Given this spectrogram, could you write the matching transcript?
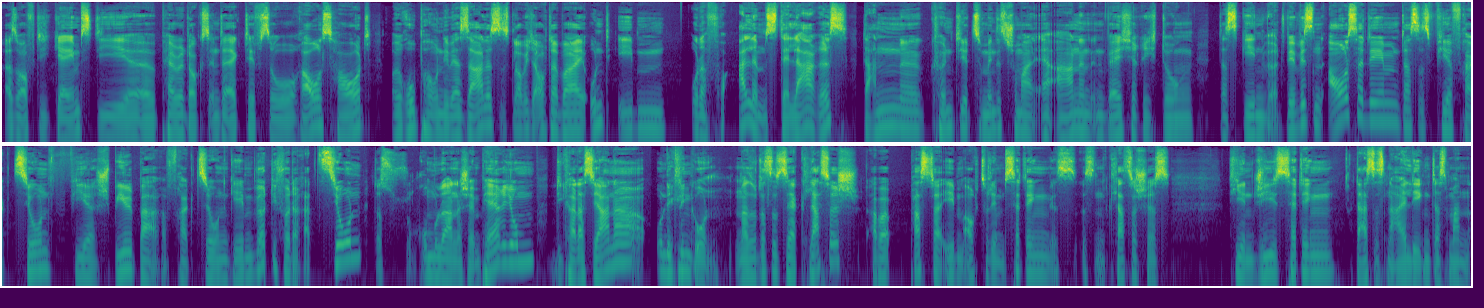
also auf die Games, die äh, Paradox Interactive so raushaut, Europa Universalis ist, glaube ich, auch dabei und eben oder vor allem Stellaris, dann äh, könnt ihr zumindest schon mal erahnen, in welche Richtung das gehen wird. Wir wissen außerdem, dass es vier Fraktionen, vier spielbare Fraktionen geben wird. Die Föderation, das Romulanische Imperium, die Cardassianer und die Klingonen. Also das ist sehr klassisch, aber passt da eben auch zu dem Setting. Es ist ein klassisches TNG-Setting, da ist es naheliegend, dass man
